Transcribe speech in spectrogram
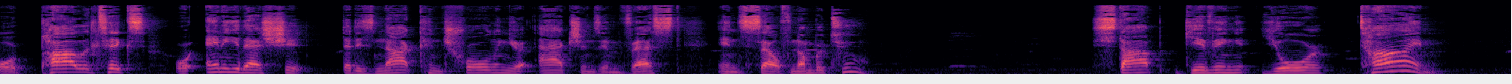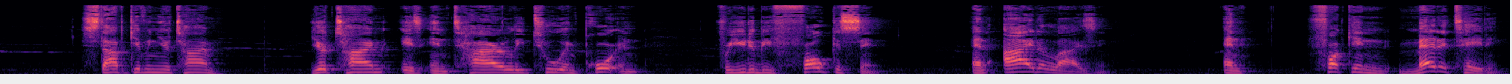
or politics or any of that shit that is not controlling your actions. Invest in self. Number two, stop giving your time. Stop giving your time. Your time is entirely too important for you to be focusing and idolizing and fucking meditating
